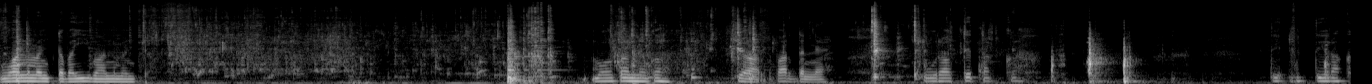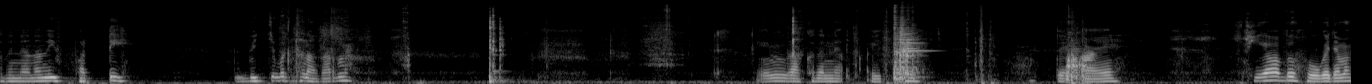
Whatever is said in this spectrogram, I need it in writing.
1 ਮਿੰਟ ਬਾਈ 1 ਮਿੰਟ ਬਹੁਤ ਨਕਾ ਚਾਰ ਭਰ ਦਿੰਨੇ। ਪੂਰਾ ਉੱਤੇ ਤੱਕ ਤੇ ਉੱਤੇ ਰੱਖ ਦਿੰਨੇ ਇਹਨਾਂ ਦੀ ਫੱਟੀ ਵਿੱਚ ਬੱਠਣਾ ਕਰਨ ਇਹਨੂੰ ਰੱਖ ਦਿੰਨੇ ਇੱਥੇ ਤੇ ਆਏ ਠੀਕ ਆ ਬਾਬੇ ਹੋ ਗਿਆ ਜਮਾ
